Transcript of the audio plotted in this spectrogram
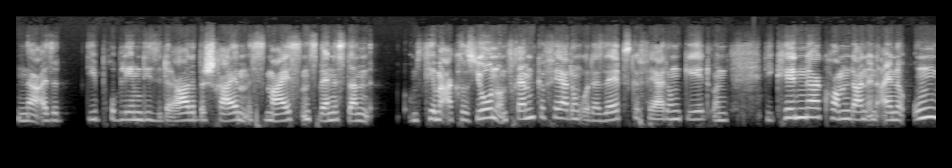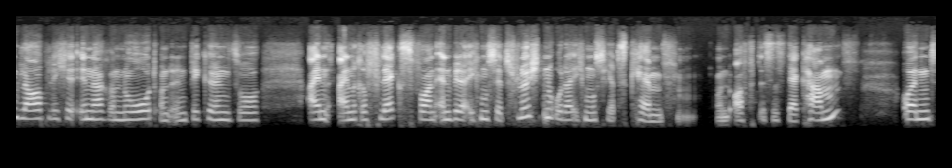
Na, also die Probleme, die Sie gerade beschreiben, ist meistens, wenn es dann ums Thema Aggression und Fremdgefährdung oder Selbstgefährdung geht. Und die Kinder kommen dann in eine unglaubliche innere Not und entwickeln so ein, ein Reflex von entweder ich muss jetzt flüchten oder ich muss jetzt kämpfen. Und oft ist es der Kampf. Und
